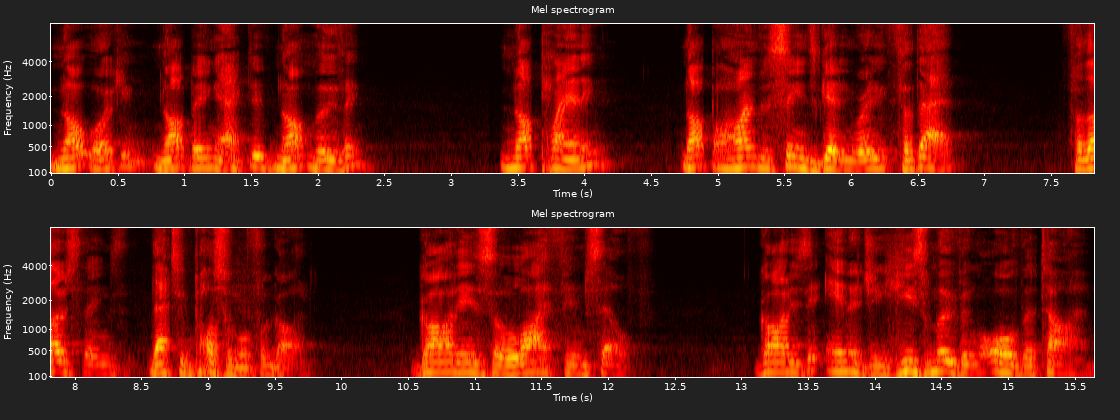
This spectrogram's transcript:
not working, not being active, not moving, not planning, not behind the scenes getting ready for that, for those things, that's impossible for God. God is life himself. God is energy. He's moving all the time.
